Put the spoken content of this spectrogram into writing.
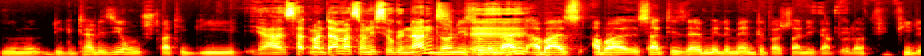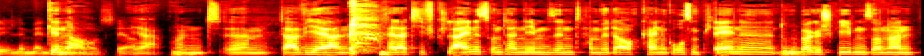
so eine Digitalisierungsstrategie. Ja, es hat man damals noch nicht so genannt. Noch nicht so äh, genannt, aber es, aber es hat dieselben Elemente wahrscheinlich gehabt oder viele Elemente. Genau. Daraus, ja. ja. Mhm. Und ähm, da wir ein relativ kleines Unternehmen sind, haben wir da auch keine großen Pläne mhm. drüber mhm. geschrieben, sondern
